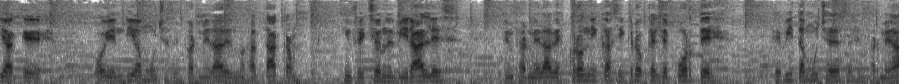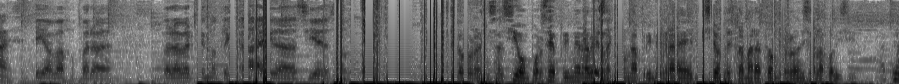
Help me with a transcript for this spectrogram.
ya que hoy en día muchas enfermedades nos atacan, infecciones virales, enfermedades crónicas y creo que el deporte evita muchas de esas enfermedades. Ahí abajo para, para ver que no te caigas y eso la organización por ser primera vez aquí en una primera edición de esta maratón que organiza la policía? Sí,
